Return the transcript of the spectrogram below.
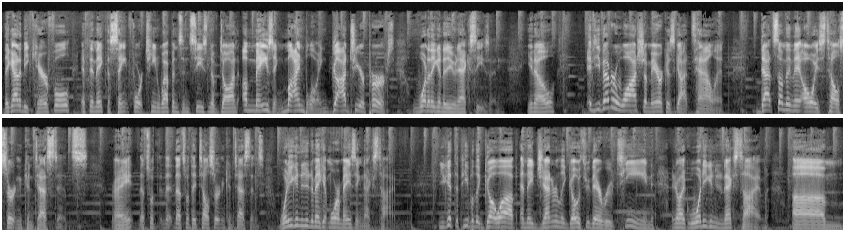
They got to be careful if they make the Saint 14 weapons in Season of Dawn amazing, mind blowing, god tier perks. What are they going to do next season? You know, if you've ever watched America's Got Talent, that's something they always tell certain contestants, right? That's what that's what they tell certain contestants. What are you going to do to make it more amazing next time? You get the people that go up and they generally go through their routine, and you're like, what are you going to do next time? Um,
